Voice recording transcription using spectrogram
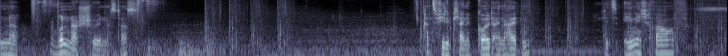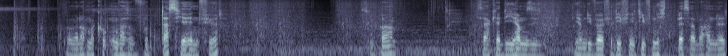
Wunder, wunderschön ist das. Ganz viele kleine Goldeinheiten. Hier geht's eh nicht rauf. Wollen wir doch mal gucken, was, wo das hier hinführt. Super. Ich sag ja, die haben sie, die haben die Wölfe definitiv nicht besser behandelt.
